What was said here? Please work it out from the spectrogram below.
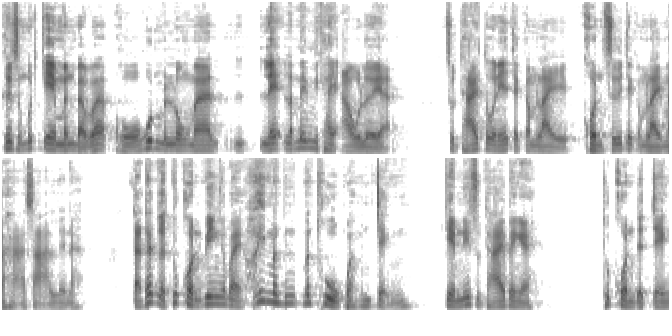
คือสมมติเกมมันแบบว่าโหหุ้นมันลงมาเละแล้วไม่มีใครเอาเลยอะ่ะ สุดท้ายตัวนี้จะกำไรคนซื้อจะกำไรมหาศาลเลยนะ แต่ถ้าเกิดทุกคนวิ่งเข้าไปเฮ้ยมันมันถูกว่ะมันเจ๋ง เกมนี้สุดท้ายเป็นไง ทุกคนจะเจ๊ง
